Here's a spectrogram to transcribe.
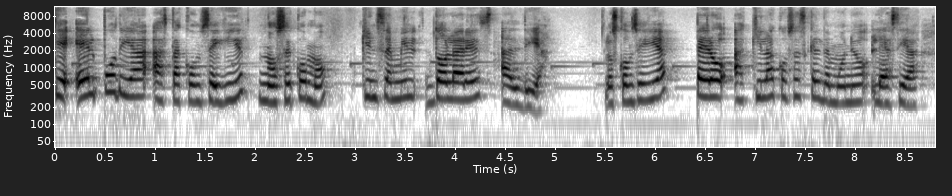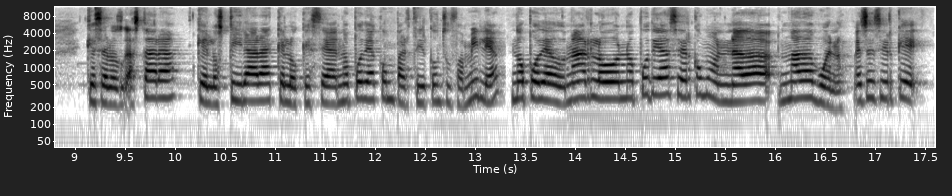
que él podía hasta conseguir, no sé cómo, 15 mil dólares al día. Los conseguía, pero aquí la cosa es que el demonio le hacía que se los gastara, que los tirara, que lo que sea, no podía compartir con su familia, no podía donarlo, no podía hacer como nada, nada bueno. Es decir que,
